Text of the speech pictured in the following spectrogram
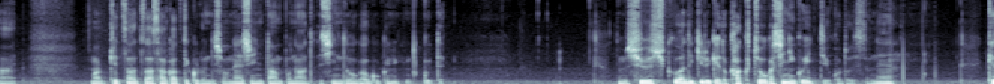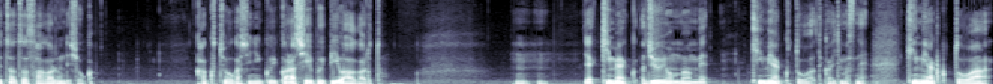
はい。まあ血圧は下がってくるんでしょうね。心タンポナードで心臓が動きにくくて。でも収縮はできるけど拡張がしにくいっていうことですよね。血圧は下がるんでしょうか？拡張がしにくいから CVP は上がると。うんうん。で、気脈、14番目。気脈とはって書いてますね。気脈とは、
